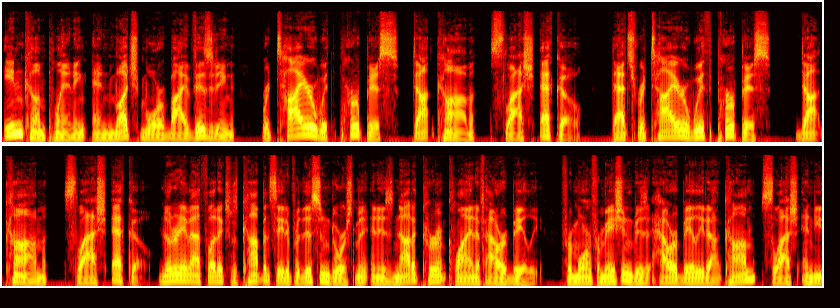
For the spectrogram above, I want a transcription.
income planning, and much more by visiting retirewithpurpose.com slash echo. That's retirewithpurpose.com slash echo. Notre Dame Athletics was compensated for this endorsement and is not a current client of Howard Bailey. For more information, visit howardbailey.com slash ND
